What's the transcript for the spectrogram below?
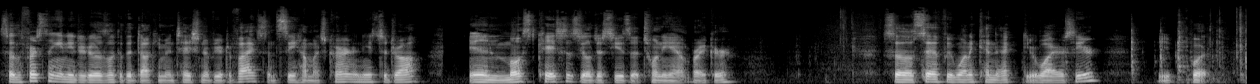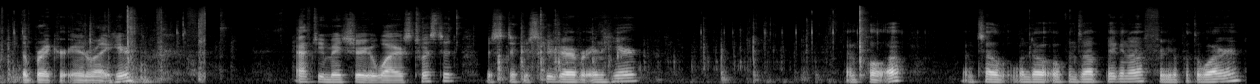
So the first thing you need to do is look at the documentation of your device and see how much current it needs to draw. In most cases, you'll just use a 20 amp breaker. So say if we want to connect your wires here, you put the breaker in right here. After you make sure your wire is twisted, just stick your screwdriver in here and pull up until the window opens up big enough for you to put the wire in.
